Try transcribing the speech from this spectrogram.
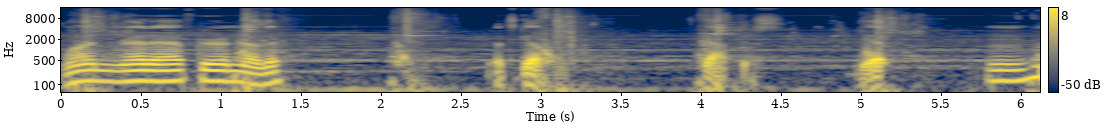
One right after another. Let's go. Got this. Yep. Mm-hmm.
